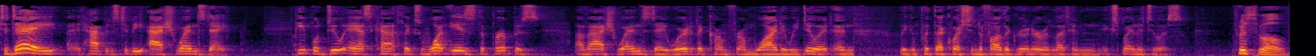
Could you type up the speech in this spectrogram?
Today, it happens to be Ash Wednesday. People do ask Catholics, what is the purpose of Ash Wednesday? Where did it come from? Why do we do it? And we can put that question to Father Gruner and let him explain it to us. First of all,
